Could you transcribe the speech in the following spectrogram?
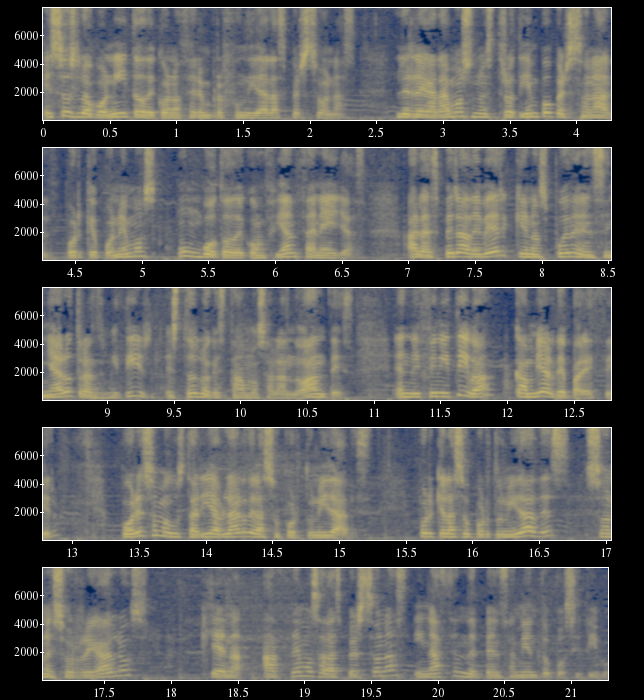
Eso es lo bonito de conocer en profundidad a las personas. Le regalamos nuestro tiempo personal porque ponemos un voto de confianza en ellas, a la espera de ver qué nos pueden enseñar o transmitir. Esto es lo que estábamos hablando antes. En definitiva, cambiar de parecer. Por eso me gustaría hablar de las oportunidades, porque las oportunidades son esos regalos que hacemos a las personas y nacen del pensamiento positivo.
